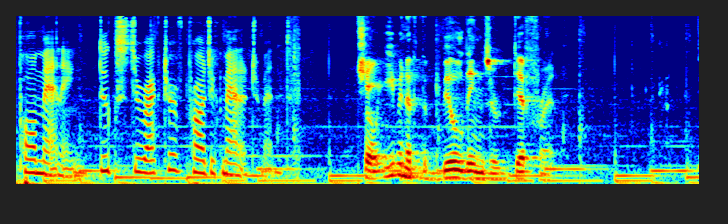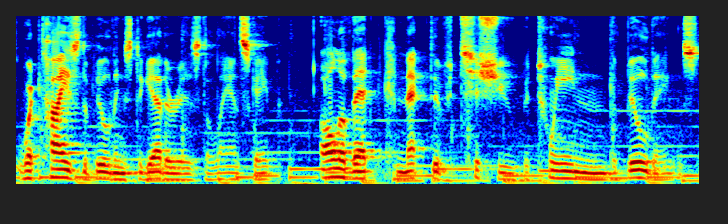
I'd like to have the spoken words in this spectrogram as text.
Paul Manning, Duke's Director of Project Management. So even if the buildings are different, what ties the buildings together is the landscape. All of that connective tissue between the buildings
